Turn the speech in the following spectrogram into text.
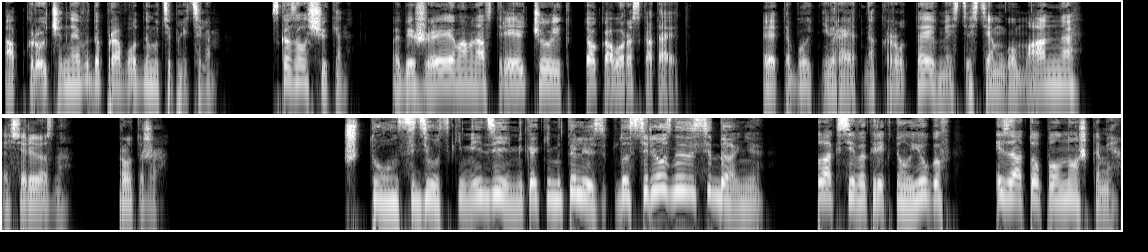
обкрученное водопроводным утеплителем», — сказал Щукин. Побежим им навстречу, и кто кого раскатает. Это будет невероятно круто и вместе с тем гуманно и серьезно. Круто же. «Что он с идиотскими идеями какими-то лезет? У нас серьезное заседание!» Плаксиво крикнул Югов и затопал ножками.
